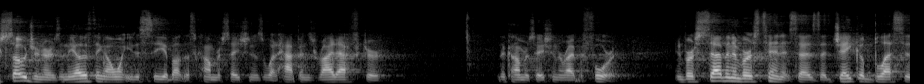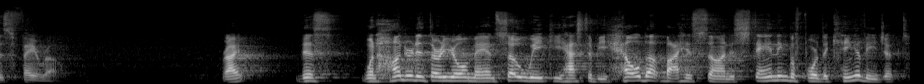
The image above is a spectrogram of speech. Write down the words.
sojourners. And the other thing I want you to see about this conversation is what happens right after the conversation and right before it. In verse 7 and verse 10, it says that Jacob blesses Pharaoh. Right? This 130 year old man, so weak he has to be held up by his son, is standing before the king of Egypt,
